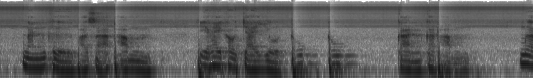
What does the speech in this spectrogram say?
ๆนั่นคือภาษาธรรม ที่ให้เข้าใจอยู่ทุกทุกการกระทำ เมื่อ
